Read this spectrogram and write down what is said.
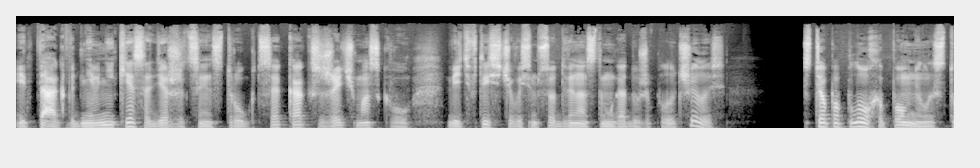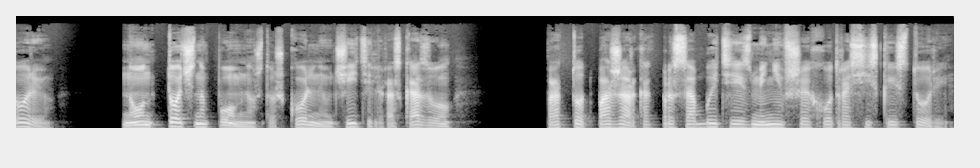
Итак, в дневнике содержится инструкция, как сжечь Москву, ведь в 1812 году же получилось. Степа плохо помнил историю, но он точно помнил, что школьный учитель рассказывал про тот пожар, как про событие, изменившее ход российской истории.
